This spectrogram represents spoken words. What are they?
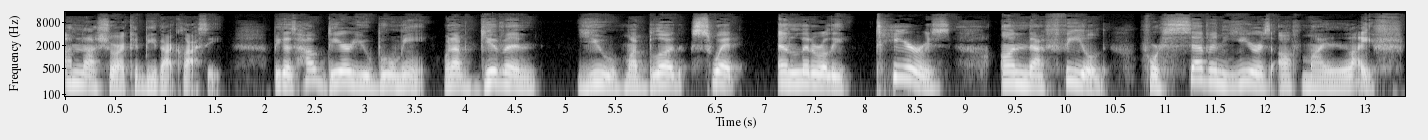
I'm not sure it could be that classy because how dare you boo me when I've given you my blood, sweat, and literally tears on that field for seven years of my life.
